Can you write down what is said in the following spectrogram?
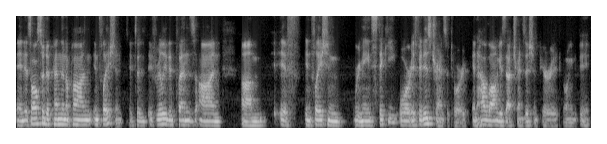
and it's also dependent upon inflation. It's a, it really depends on um, if inflation remains sticky or if it is transitory, and how long is that transition period going to be?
